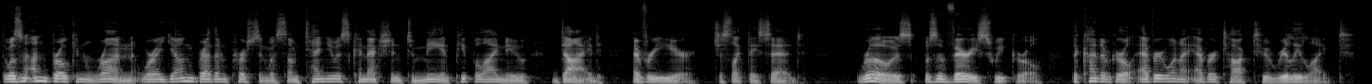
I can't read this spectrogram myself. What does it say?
There was an unbroken run where a young brethren person with some tenuous connection to me and people I knew died every year, just like they said. Rose was a very sweet girl, the kind of girl everyone I ever talked to really liked.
